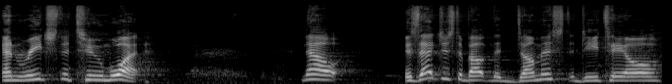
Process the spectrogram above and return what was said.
and reached the tomb what? Now, is that just about the dumbest detail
